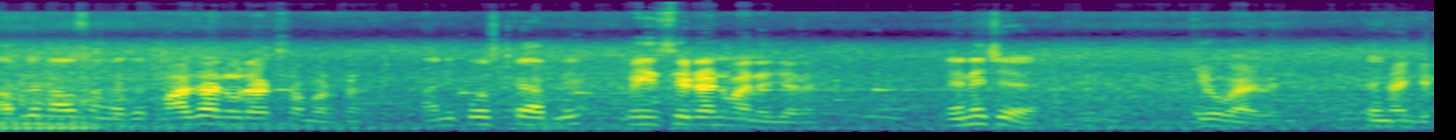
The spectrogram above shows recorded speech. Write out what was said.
आपलं नाव सांगा सर. माझा अनुराग समर्थ आणि पोस्ट काय आपली? मी इन्सिडेंट मॅनेजर आहे. N H Q highway thank you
